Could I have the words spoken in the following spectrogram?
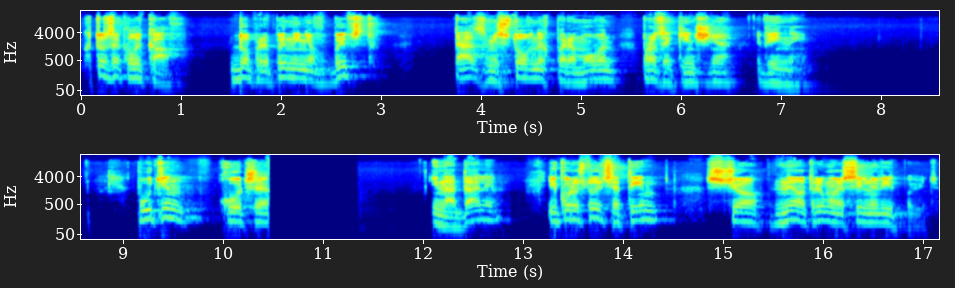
хто закликав до припинення вбивств та змістовних перемовин про закінчення війни. Путін хоче і надалі і користується тим, що не отримує сильну відповідь.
